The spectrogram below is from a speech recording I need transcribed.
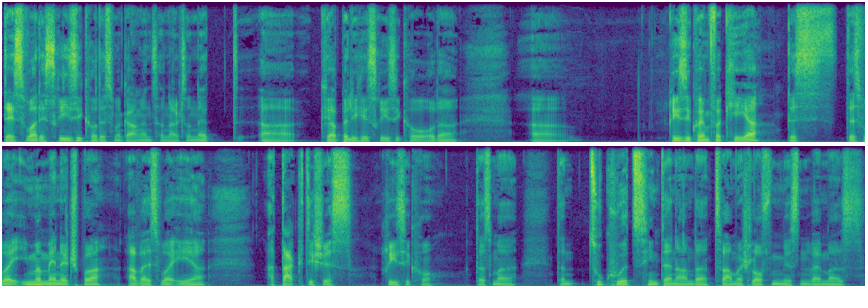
Das war das Risiko, das wir gegangen sind. Also nicht äh, körperliches Risiko oder äh, Risiko im Verkehr. Das, das war immer managebar, aber es war eher ein taktisches Risiko, dass wir dann zu kurz hintereinander zweimal schlafen müssen, weil wir es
